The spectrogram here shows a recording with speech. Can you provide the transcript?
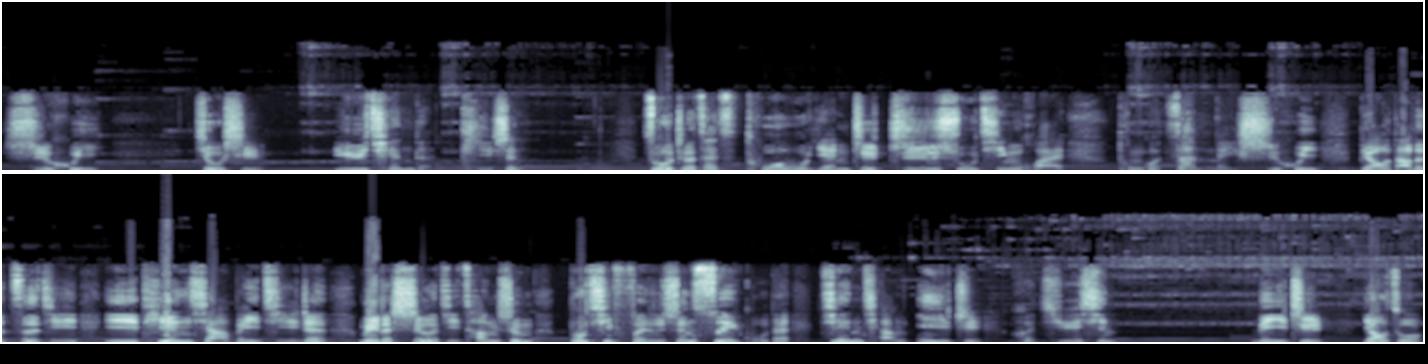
石灰。就是于谦的替身，作者在此托物言志，直抒情怀，通过赞美石灰，表达了自己以天下为己任，为了社稷苍生不惜粉身碎骨的坚强意志和决心，立志要做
